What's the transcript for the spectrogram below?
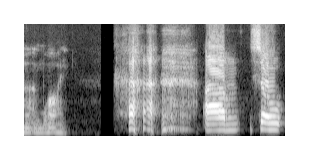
uh, and why? um, so,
